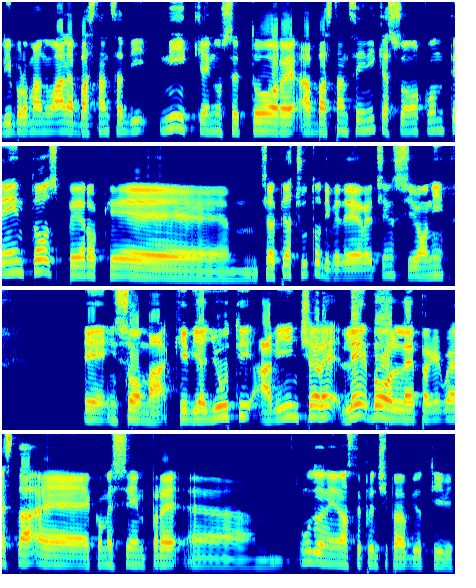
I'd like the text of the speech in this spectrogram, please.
libro manuale abbastanza di nicchia in un settore abbastanza di nicchia sono contento spero che mm, ci sia piaciuto di vedere recensioni e insomma che vi aiuti a vincere le bolle perché questa è come sempre eh, uno dei nostri principali obiettivi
